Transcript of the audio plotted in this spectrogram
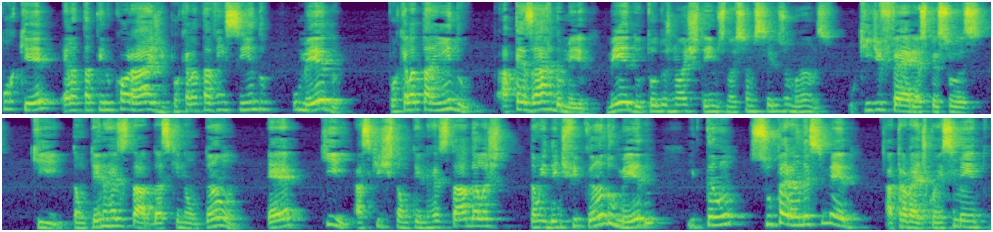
Porque ela está tendo coragem, porque ela está vencendo o medo, porque ela está indo apesar do medo. Medo todos nós temos, nós somos seres humanos. O que difere as pessoas que estão tendo resultado das que não estão é que as que estão tendo resultado, elas estão identificando o medo e estão superando esse medo através de conhecimento,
